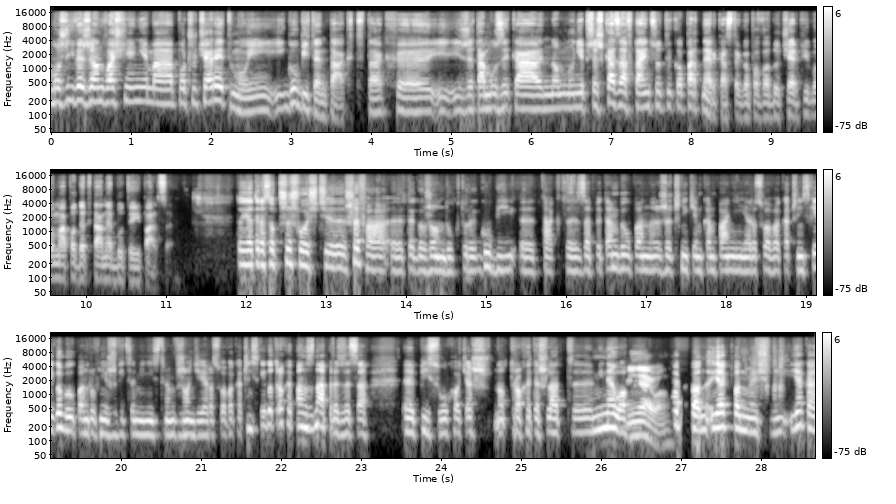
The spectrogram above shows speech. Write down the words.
Możliwe, że on właśnie nie ma poczucia rytmu i, i gubi ten takt, tak? Y, I, I, że ta muzyka no, mu nie przeszkadza w tańcu, tylko partnerka z tego powodu cierpi, bo ma podeptane buty i palce. To ja teraz o przyszłość e, szefa e, tego rządu, który gubi e, takt, zapytam. Był pan rzecznikiem kampanii Jarosława Kaczyńskiego, był pan również wiceministrem w rządzie Jarosława Kaczyńskiego. Trochę pan zna prezesa PiSu, chociaż no, trochę też lat minęło. Minęło. Jak pan, jak pan myśli, jaka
